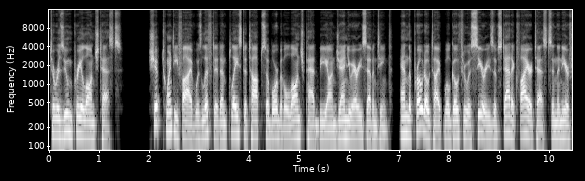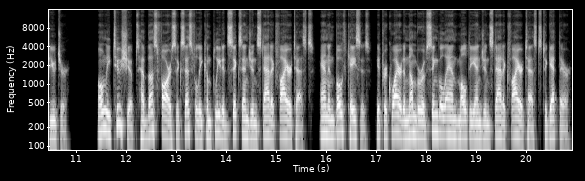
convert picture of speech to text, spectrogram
to resume pre-launch tests. Ship 25 was lifted and placed atop suborbital launch pad B on January 17, and the prototype will go through a series of static fire tests in the near future. Only two ships have thus far successfully completed six-engine static fire tests, and in both cases, it required a number of single and multi-engine static fire tests to get there.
